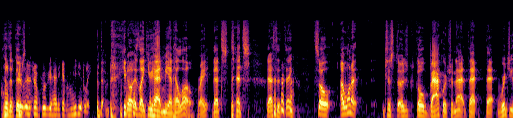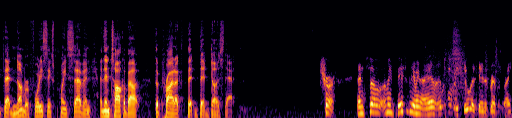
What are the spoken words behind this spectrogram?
Because if there's to improve your handicap immediately, you know, it's like you had me at hello, right? That's that's that's the thing. So I want to just, uh, just go backwards from that. That that where'd you get that number, forty six point seven, and then talk about the product that that does that. Sure. And so, I mean, basically, I mean, everything we do is data driven, right?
